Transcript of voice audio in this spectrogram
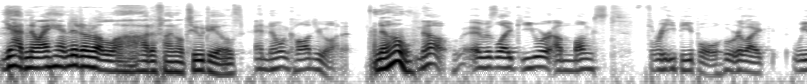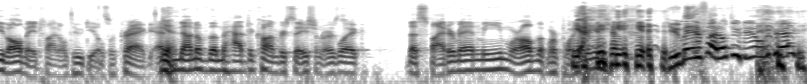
yeah. No, I handed out a lot of final two deals. and no one called you on it. No, No, it was like you were amongst three people who were like, we've all made final two deals with Craig, and Yeah. none of them had the conversation where it was like the Spider-Man meme where all of them were pointing. other. you made a final two deal with Craig.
